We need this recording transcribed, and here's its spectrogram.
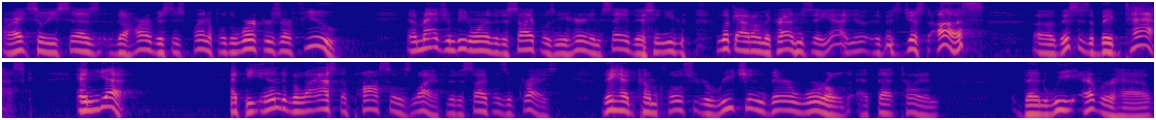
All right, so he says, The harvest is plentiful, the workers are few. Imagine being one of the disciples and you're hearing him say this, and you look out on the crowd and you say, Yeah, you know, if it's just us, uh, this is a big task. And yet, at the end of the last apostle's life, the disciples of Christ, they had come closer to reaching their world at that time than we ever have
